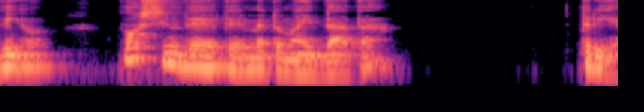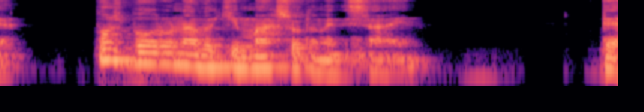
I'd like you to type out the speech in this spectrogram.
2. Πώς συνδέεται με το MyData; 3. Πώς μπορώ να δοκιμάσω το MediSign; 4.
